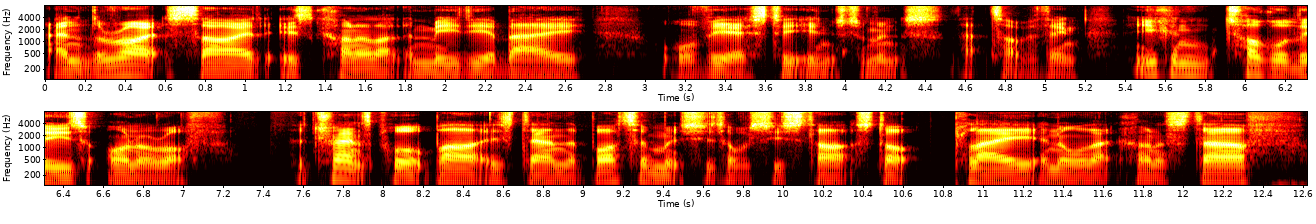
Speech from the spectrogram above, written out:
And the right side is kind of like the media bay or VST instruments, that type of thing. You can toggle these on or off. The transport bar is down the bottom, which is obviously start, stop, play, and all that kind of stuff.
